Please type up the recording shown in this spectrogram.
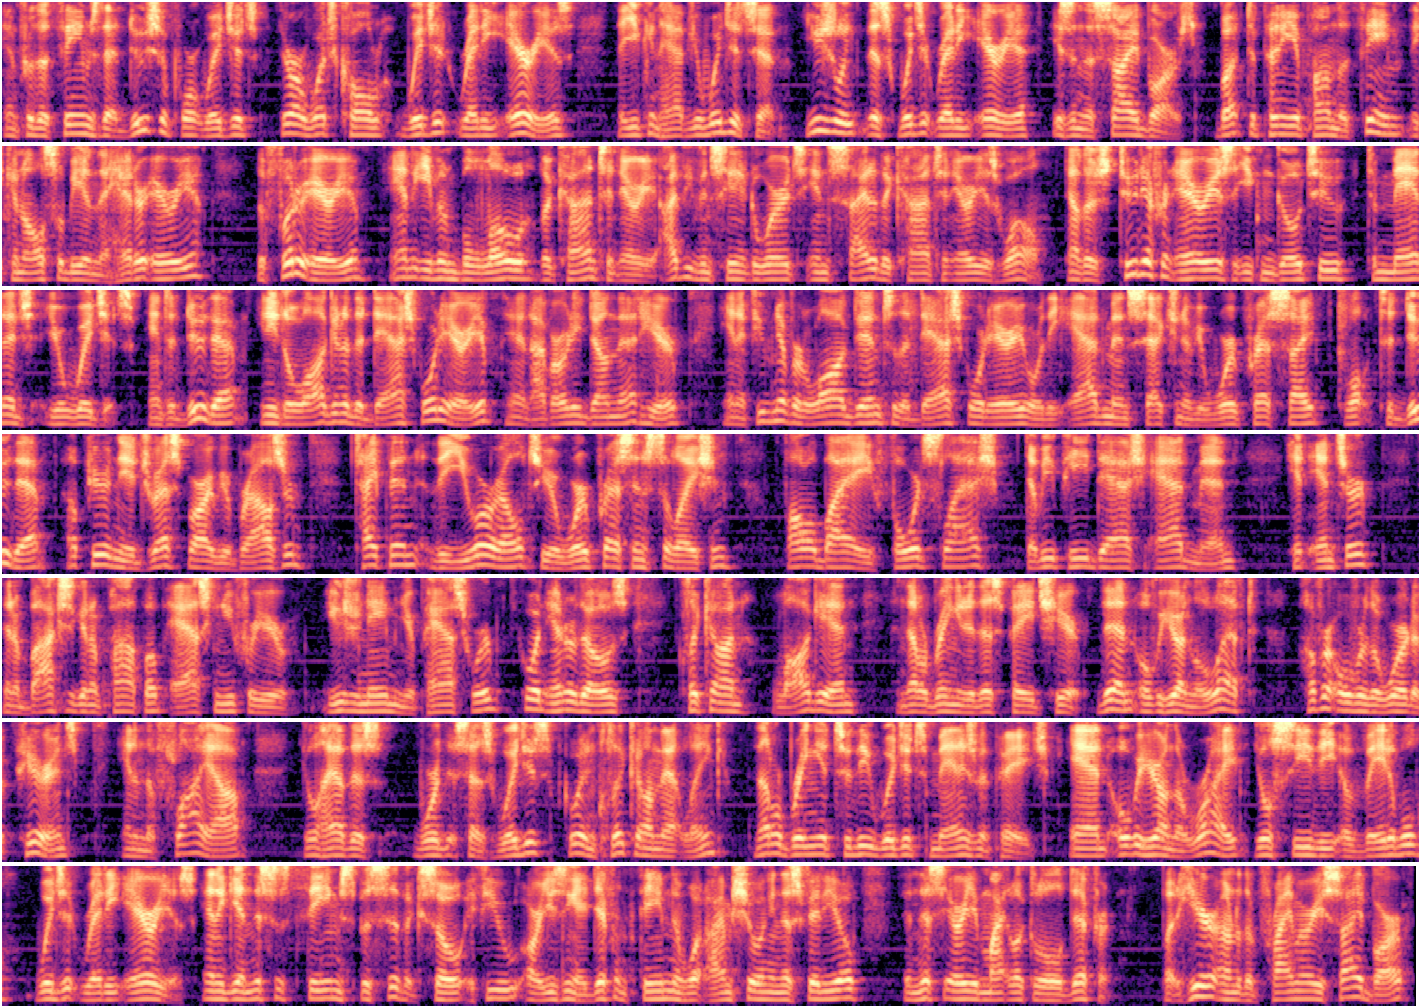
And for the themes that do support widgets, there are what's called widget ready areas that you can have your widgets in. Usually this widget ready area is in the sidebars, but depending upon the theme, it can also be in the header area, the footer area, and even below the content area. I've even seen it where it's inside of the content area as well. Now there's two different areas that you can go to to manage your widgets. And to do that, you need to log into the dashboard area, and I've already done that here. And if you've never logged into the dashboard area or the admin section of your WordPress site, well, to do that, up here in the address bar of your browser, type in the URL to your WordPress installation, followed by a forward slash WP admin, hit enter, then a box is going to pop up asking you for your username and your password. Go ahead and enter those, click on login, and that'll bring you to this page here. Then over here on the left, hover over the word appearance, and in the flyout, you'll have this word that says widgets. Go ahead and click on that link. That'll bring you to the widgets management page. And over here on the right, you'll see the available widget ready areas. And again, this is theme specific. So if you are using a different theme than what I'm showing in this video, then this area might look a little different. But here under the primary sidebar,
